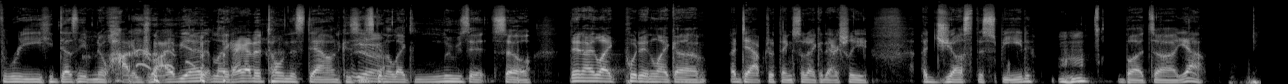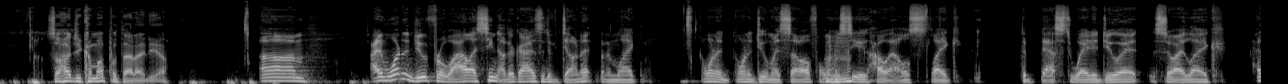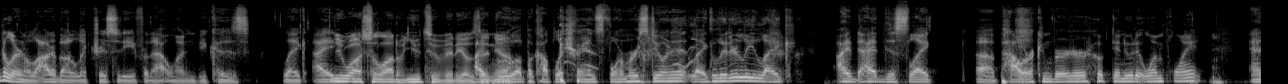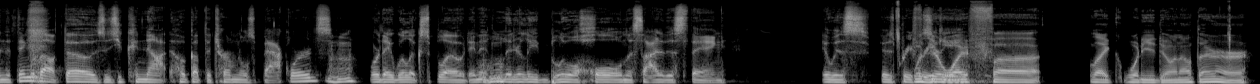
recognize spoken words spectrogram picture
three. He doesn't even know how to drive yet. I'm like, I got to tone this down because he's Yeah. gonna like lose it. So then I like put in like a adapter thing so that I could actually adjust the speed. hmm But uh, yeah, So how'd you come up with that idea? um, I wanted to do it for a while. I've seen other guys that have done it, but I'm like, I want to I want to do it myself. I want to see how else like the best way to do it. So I like had to learn a lot about electricity for that one because like I You watched a lot of YouTube videos, I didn't blew you? up a couple of transformers doing it. Like literally, like I had this like uh, power converter hooked into it at one point. And the thing about those is you cannot hook up the terminals backwards Mhm. or they will explode. And it Mhm. literally blew a hole in the side of this thing. It was it was pretty. Was your wife uh, like, "What are you doing out there?" Or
